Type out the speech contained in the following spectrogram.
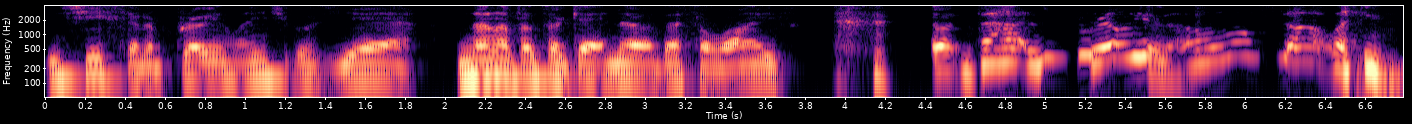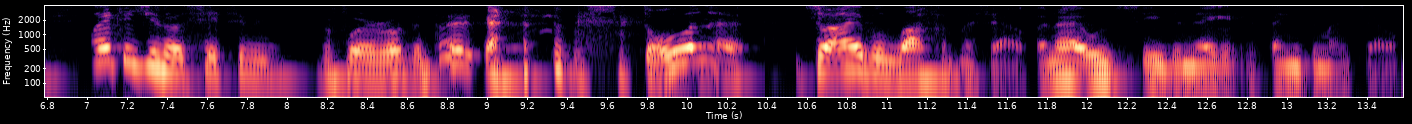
And she said a brilliant line. She goes, Yeah, none of us are getting out of this alive. Uh, that is brilliant. I love that Like, Why did you not say to me before I wrote the book? I've stolen it. So I will laugh at myself and I will see the negative things in myself.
